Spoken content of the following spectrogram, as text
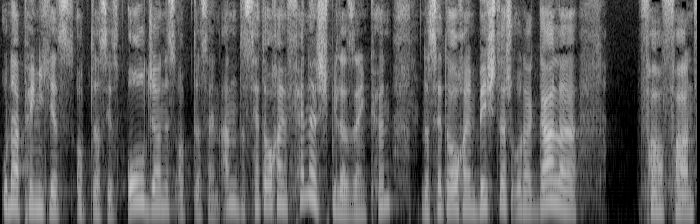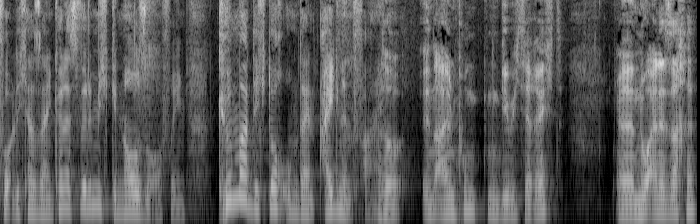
Unabhängig jetzt, ob das jetzt Oljan ist, ob das ein anderes, das hätte auch ein Fener-Spieler sein können. Das hätte auch ein Beşiktaş oder Gala Verantwortlicher sein können. Es würde mich genauso aufregen. Kümmer dich doch um deinen eigenen Verein. Also in allen Punkten gebe ich dir recht. Äh, nur eine Sache,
